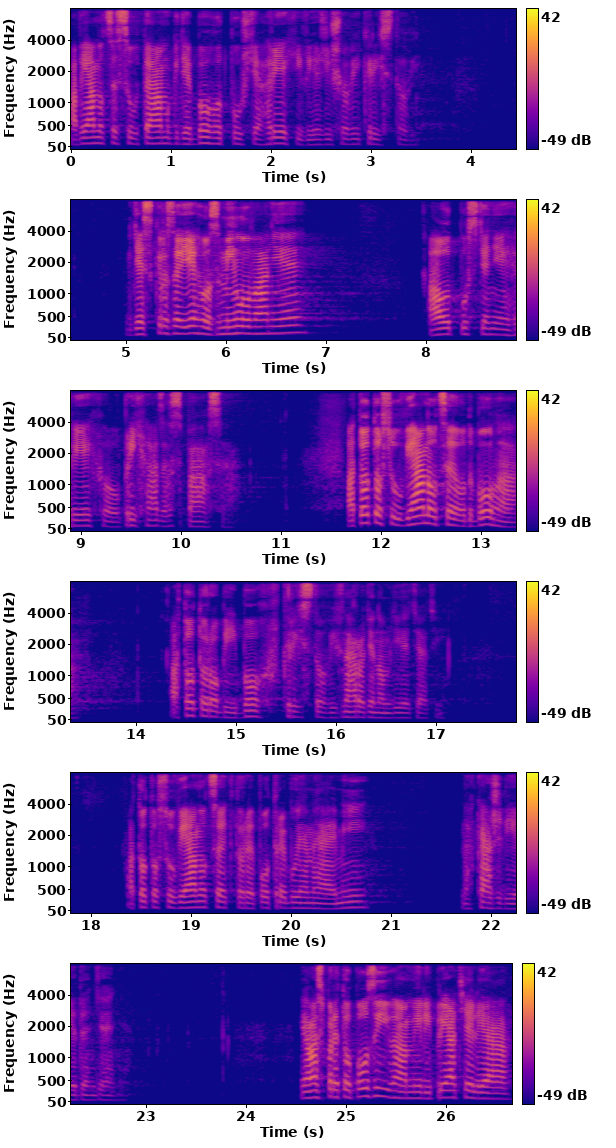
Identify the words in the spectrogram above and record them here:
A Vianoce sú tam, kde Boh odpúšťa hriechy v Ježišovi Kristovi. Kde skrze jeho zmilovanie a odpustenie hriechov prichádza spása. A toto sú Vianoce od Boha. A toto robí Boh v Kristovi, v narodenom dieťati. A toto sú Vianoce, ktoré potrebujeme aj my na každý jeden deň. Ja vás preto pozývam, milí priatelia,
